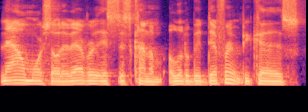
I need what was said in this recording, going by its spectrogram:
now more so than ever, it's just kind of a little bit different because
